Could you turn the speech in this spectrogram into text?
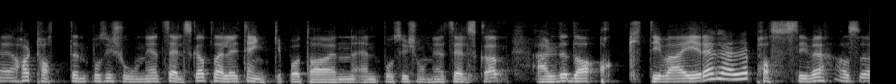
har tatt en posisjon i et selskap, eller tenker på å ta en, en posisjon i et selskap, er dere da aktive eiere, eller er dere passive? Altså,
